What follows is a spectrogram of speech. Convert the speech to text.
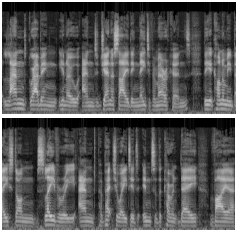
land grabbing, you know, and genociding Native Americans, the economy based on slavery and perpetuated into the current day via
